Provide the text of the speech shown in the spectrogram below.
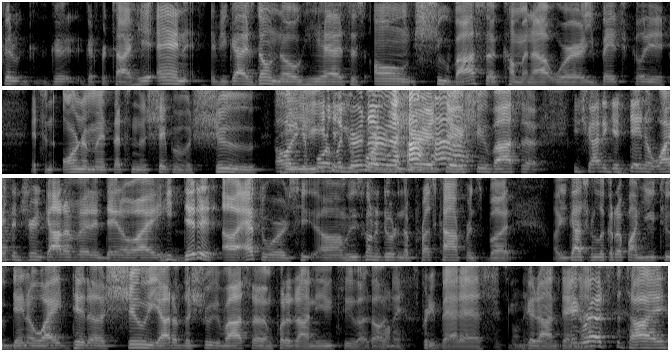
Good, good, good for Ty. He and if you guys don't know, he has his own shoe vasa coming out, where you basically it's an ornament that's in the shape of a shoe. Oh, you can pour liquor in pour there? liquor into your shoe vasa. He tried to get Dana White to drink out of it, and Dana White he did it uh, afterwards. He um, he was going to do it in the press conference, but. Uh, you guys can look it up on YouTube. Dana White did a shoey out of the shoey vasa and put it on YouTube. That's funny. it's pretty badass. Good on Dana. Congrats to Ty.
